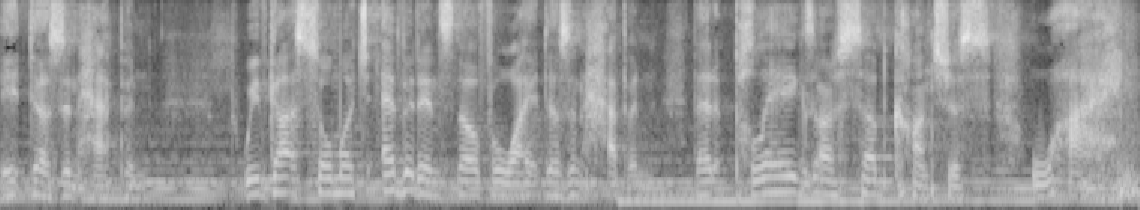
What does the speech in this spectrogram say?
it doesn't happen. We've got so much evidence, though, for why it doesn't happen that it plagues our subconscious. Why?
